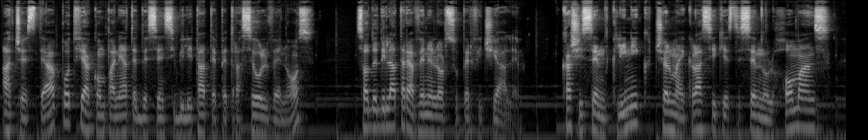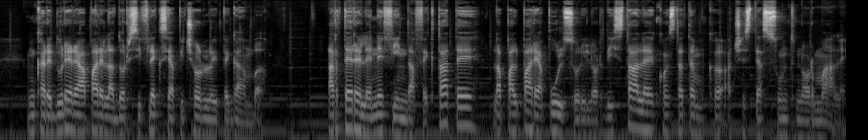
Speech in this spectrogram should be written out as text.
Acestea pot fi acompaniate de sensibilitate pe traseul venos sau de dilatarea venelor superficiale. Ca și semn clinic, cel mai clasic este semnul Homans, în care durerea apare la dorsiflexia piciorului pe gambă. Arterele nefiind afectate, la palparea pulsurilor distale constatăm că acestea sunt normale.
